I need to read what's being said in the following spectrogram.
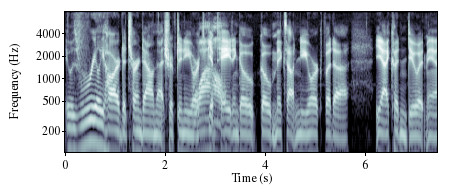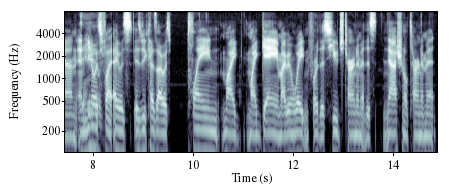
it was really hard to turn down that trip to New York to get paid and go go mix out in New York, but uh, yeah, I couldn't do it, man. And you know what's Damn. fun? It was is because I was playing my my game. I've been waiting for this huge tournament, this national tournament.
